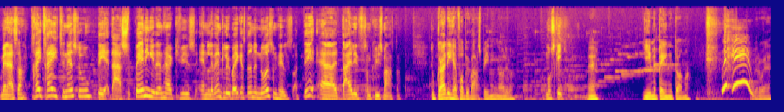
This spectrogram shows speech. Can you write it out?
Men altså, 3-3 til næste uge. Det er, der er spænding i den her quiz. Anne Levent løber ikke afsted med noget som helst, og det er dejligt som quizmaster. Du gør det her for at bevare spændingen, Oliver. Måske. Ja. Hjemmebanedommer. Hvad du er.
